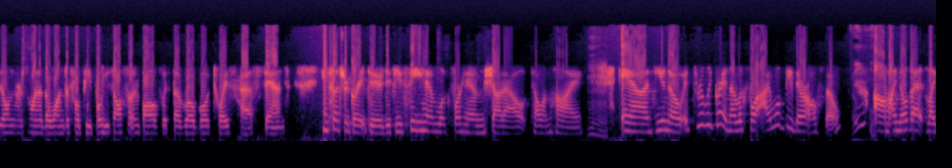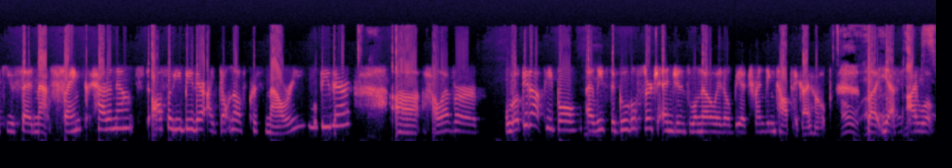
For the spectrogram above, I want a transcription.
Zillner is one of the wonderful people. He's also involved with the Robo Toys Fest, and he's such a great dude. If you see him, look for him, shout out, tell him hi, Mhm. and you know it's really great. And I look for. I will be there also. Ooh. Um, I know that, like you said, Matt Frank had announced also he'd be there. I don't know if Chris Mowry will be there. Uh, however, look it up, people. At least the Google search engines will know it'll be a trending topic. I hope. Oh. But yes, I will.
